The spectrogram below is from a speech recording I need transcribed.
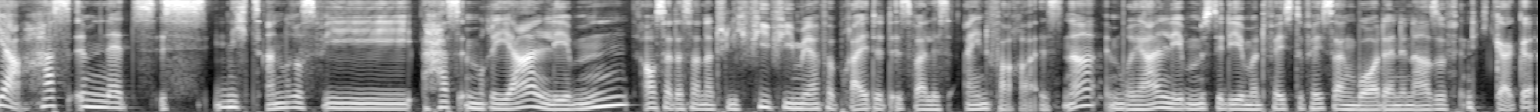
Ja, Hass im Netz ist nichts anderes wie Hass im realen Leben, außer dass er natürlich viel, viel mehr verbreitet ist, weil es einfacher ist. Ne? Im realen Leben müsste dir jemand face-to-face -face sagen, boah, deine Nase finde ich kacke.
